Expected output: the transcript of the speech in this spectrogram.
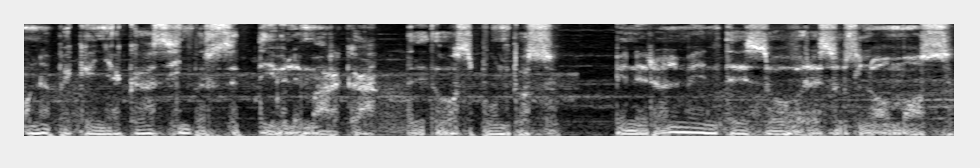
Una pequeña casi imperceptible marca de dos puntos, generalmente sobre sus lomos.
